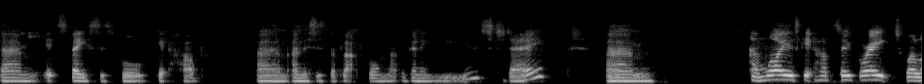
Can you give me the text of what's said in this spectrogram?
um, its space is for github. Um, and this is the platform that we're going to use today. Um, and why is GitHub so great? Well,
